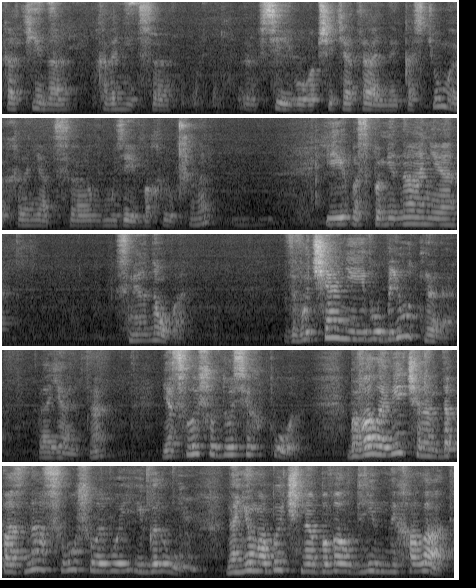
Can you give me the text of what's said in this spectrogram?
Картина хранится, э, все его вообще театральные костюмы хранятся в музее Бахрушина. И воспоминания Смирнова. Звучание его блютнера, рояль, да, я слышу до сих пор. Бывало вечером допоздна слушал его игру. На нем обычно бывал длинный халат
